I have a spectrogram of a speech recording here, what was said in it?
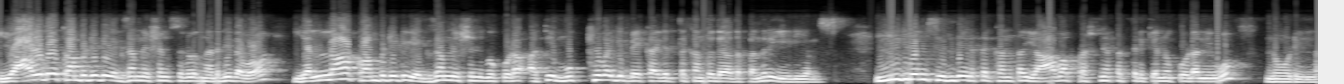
ಯಾವುದೇ ಕಾಂಪಿಟೇಟಿವ್ ಎಕ್ಸಾಮಿನೇಷನ್ಸ್ಗಳು ನಡೆದಿದವೋ, ಎಲ್ಲಾ ಕಾಂಪಿಟೇಟಿವ್ ಎಕ್ಸಾಮಿನೇಷನ್ಗೂ ಕೂಡ ಅತಿ ಮುಖ್ಯವಾಗಿ ಬೇಕಾಗಿರ್ತಕ್ಕಂಥದ್ದು ಯಾವ್ದಪ್ಪ ಅಂದ್ರೆ ಇಡಿಯಮ್ಸ್ ಇಡಿಯಮ್ಸ್ ಇಲ್ಲದೆ ಇರತಕ್ಕಂತ ಯಾವ ಪ್ರಶ್ನೆ ಪತ್ರಿಕೆಯನ್ನು ಕೂಡ ನೀವು ನೋಡಿಲ್ಲ.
